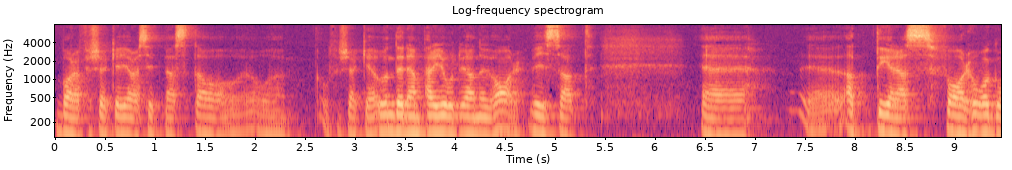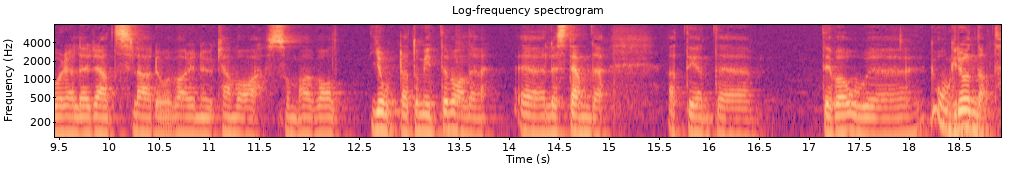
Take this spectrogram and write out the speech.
bara försöka göra sitt bästa och, och och försöka under den period jag nu har visa att, eh, eh att deras farhågor eller rädsla då vad det nu kan vara som har valt, gjort att de inte valde eh, eller stämde att det inte det var o, eh, ogrundat.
